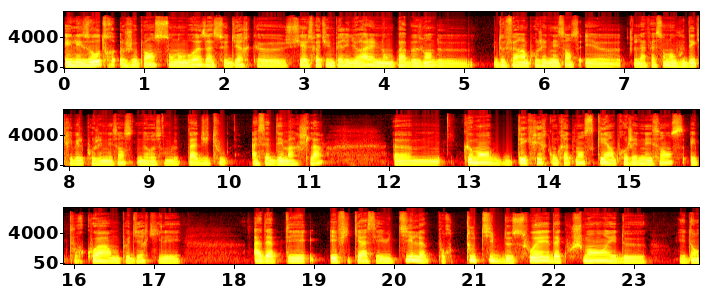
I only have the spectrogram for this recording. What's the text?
Et les autres, je pense, sont nombreuses à se dire que si elles souhaitent une péridurale, elles n'ont pas besoin de, de faire un projet de naissance. Et euh, la façon dont vous décrivez le projet de naissance ne ressemble pas du tout à cette démarche-là. Euh, comment décrire concrètement ce qu'est un projet de naissance et pourquoi on peut dire qu'il est adapté, efficace et utile pour tout type de souhait d'accouchement et de et dans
